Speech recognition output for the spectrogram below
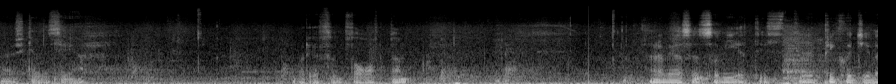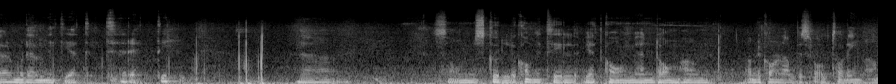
Här ska vi se vad det är för vapen. Här har vi alltså ett sovjetiskt eh, prickskyttegevär modell 9130. Som skulle kommit till Vietcong men de han, amerikanerna beslagtog innan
